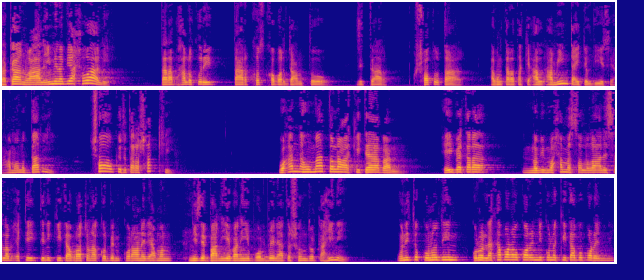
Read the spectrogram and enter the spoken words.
তাকান আল ইমিনাবি আহওয়ালি তারা ভালো করে তার খোঁজ খবর জানতো যে তার সততা এবং তারা তাকে আল আমিন টাইটেল দিয়েছে আমানত দাঁড়ি সব কিছু তারা সাক্ষী। ও তলা কিতাবান, এই বেচারা নবী মোহাম্মদ সাল্লাহ আলিয়াল্লাম একটি, তিনি কিতাব রচনা করবেন, কোরআনের এমন নিজে বানিয়ে বানিয়ে বলবেন, এত সুন্দর কাহিনী। উনি তো কোনোদিন কোন লেখাপড়াও করেননি, কোনো কিতাবও পড়েননি।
